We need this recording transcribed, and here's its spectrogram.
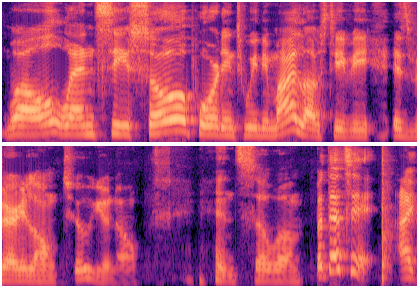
well, Lency so porting tweeting my loves TV is very long too, you know. And so, um, but that's it. I,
